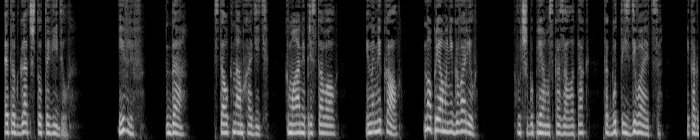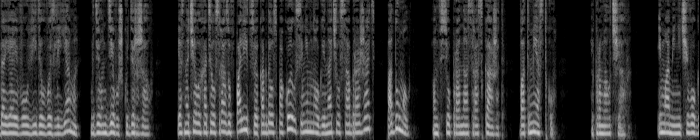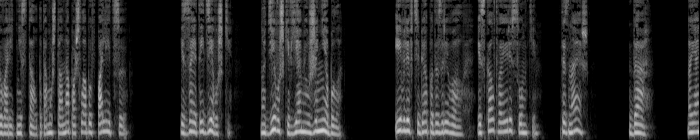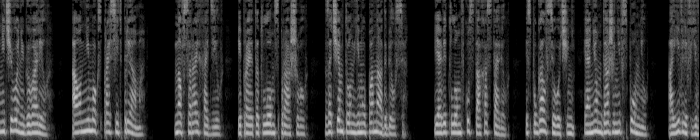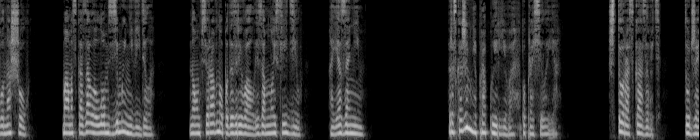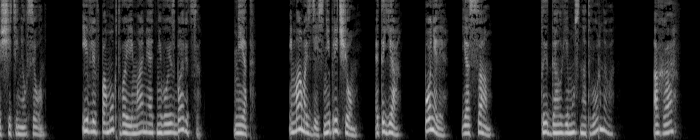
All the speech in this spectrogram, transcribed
«Этот гад что-то видел». «Ивлев?» «Да. Стал к нам ходить. К маме приставал. И намекал. Но прямо не говорил. Лучше бы прямо сказала так, как будто издевается. И когда я его увидел возле ямы, где он девушку держал, я сначала хотел сразу в полицию, а когда успокоился немного и начал соображать, подумал, он все про нас расскажет, в отместку. И промолчал. И маме ничего говорить не стал, потому что она пошла бы в полицию. Из-за этой девушки. Но девушки в яме уже не было. Ивлев тебя подозревал, искал твои рисунки. Ты знаешь? Да. Но я ничего не говорил, а он не мог спросить прямо. Но в сарай ходил — и про этот лом спрашивал. Зачем-то он ему понадобился. Я ведь лом в кустах оставил. Испугался очень и о нем даже не вспомнил. А Ивлев его нашел. Мама сказала, лом зимы не видела. Но он все равно подозревал и за мной следил. А я за ним. «Расскажи мне про Пырьева», — попросила я. «Что рассказывать?» — тут же ощетинился он. «Ивлев помог твоей маме от него избавиться?» «Нет, и мама здесь ни при чем. Это я. Поняли? Я сам. Ты дал ему снотворного? Ага.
